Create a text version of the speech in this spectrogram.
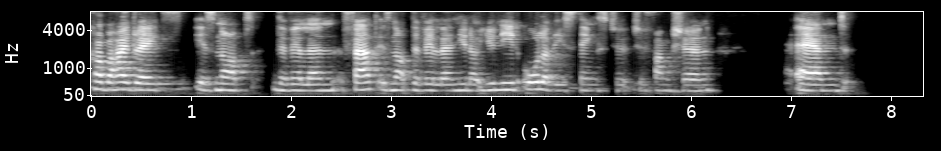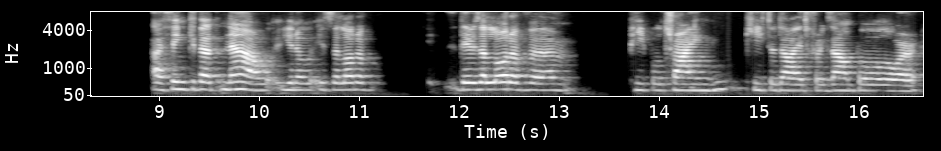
carbohydrates is not the villain. Fat is not the villain. You know you need all of these things to to function. And i think that now you know it's a lot of there's a lot of um, people trying keto diet for example or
